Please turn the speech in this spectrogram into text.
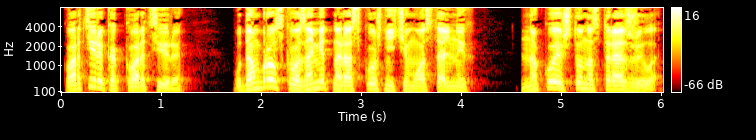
Квартиры как квартиры. У Домбровского заметно роскошнее, чем у остальных, но кое-что насторожило.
